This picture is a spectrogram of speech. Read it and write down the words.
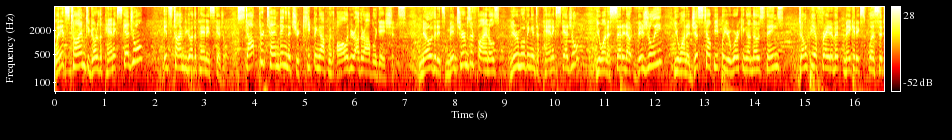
When it's time to go to the panic schedule, it's time to go to the panic schedule. Stop pretending that you're keeping up with all of your other obligations. Know that it's midterms or finals, you're moving into panic schedule. You want to set it out visually, you want to just tell people you're working on those things. Don't be afraid of it, make it explicit.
